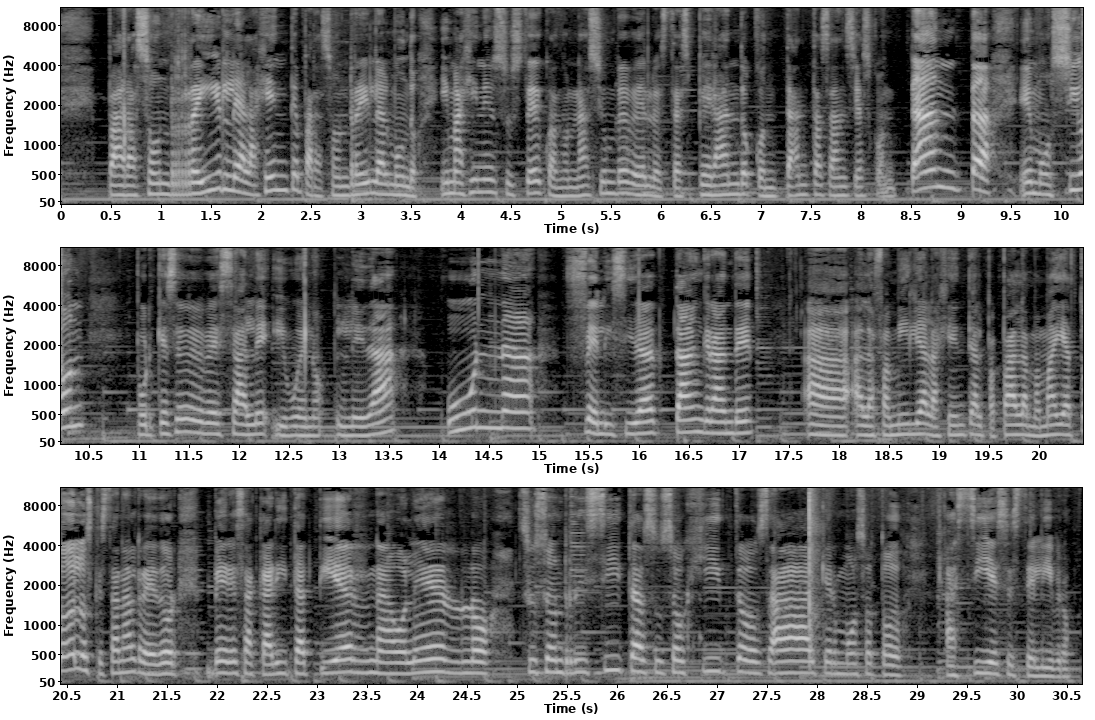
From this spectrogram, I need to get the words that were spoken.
para sonreírle a la gente, para sonreírle al mundo. Imagínense usted cuando nace un bebé, lo está esperando con tantas ansias, con tanta emoción porque ese bebé sale y bueno, le da una felicidad tan grande a, la familia, a la gente, al papá, a la mamá y a todos los que están alrededor, ver esa carita tierna, olerlo, su sonrisita, sus ojitos, ay, qué hermoso todo. Así es este libro.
